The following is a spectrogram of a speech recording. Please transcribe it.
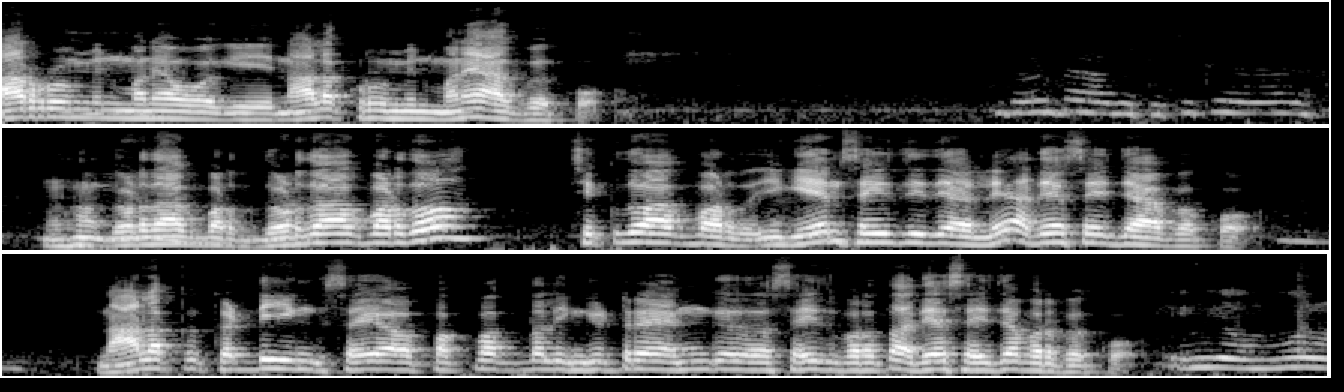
ಆರು ರೂಮಿನ ಮನೆ ಹೋಗಿ ನಾಲ್ಕು ರೂಮಿನ ಮನೆ ಆಗಬೇಕು. ದೊಡ್ಡದಾಗುತ್ತೆ ಚಿಕ್ಕ ಹ್ಞೂ ದೊಡ್ಡದಾಗಬಾರ್ದು. ದೊಡ್ಡದು ಆಗಬಾರ್ದು ಚಿಕ್ಕದು ಆಗಬಾರ್ದು. ಈಗ ಏನು ಸೈಜ್ ಇದೆ ಅಲ್ಲಿ ಅದೇ ಸೈಜೇ ಆಗಬೇಕು. ನಾಲ್ಕು ಕಡ್ಡಿ ಹಿಂಗೆ ಸೈ ಪಕ್ಕ ಪಕ್ಕದಲ್ಲಿ ಹಿಂಗೆ ಇಟ್ಟರೆ ಹೆಂಗೆ ಸೈಜ್ ಬರುತ್ತೋ ಅದೇ ಸೈಜೇ ಬರಬೇಕು. ಹಿಂಗೆ ಮೂರು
